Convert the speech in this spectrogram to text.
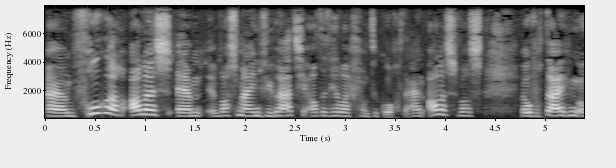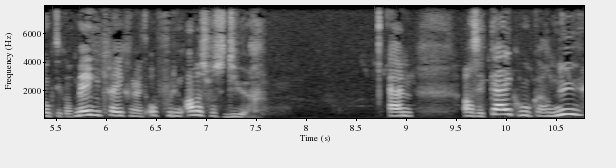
ehm, vroeger alles um, was mijn vibratie altijd heel erg van tekort. Hè. En alles was, de overtuiging ook die ik had meegekregen vanuit opvoeding, alles was duur. En als ik kijk hoe ik er nu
